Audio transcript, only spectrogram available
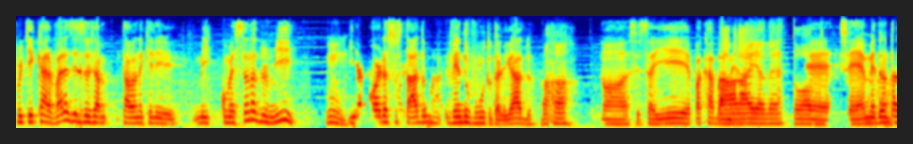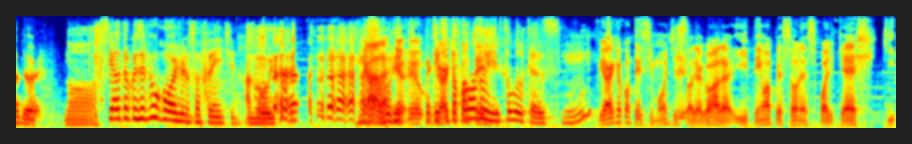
Porque, cara, várias vezes eu já tava naquele. meio que começando a dormir Hum, e acordo assustado vendo vulto, tá ligado? aham. Nossa, isso aí é pra acabar mesmo. Paia, né? Top. É, isso aí é amedrontador. Nossa. E a outra coisa é ver o Roger na sua frente à noite. Cara, eu, eu- Por que, que pior você que eu tá falando contei. isso, Lucas? Hum? Pior que eu contei esse monte de história agora e tem uma pessoa nesse podcast que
